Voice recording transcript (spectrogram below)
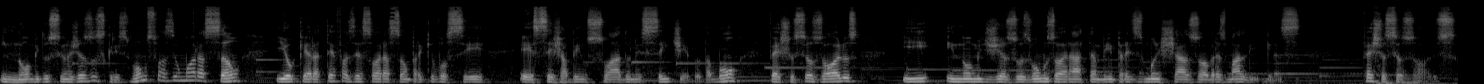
em nome do Senhor Jesus Cristo. Vamos fazer uma oração e eu quero até fazer essa oração para que você eh, seja abençoado nesse sentido, tá bom? Feche os seus olhos e em nome de Jesus vamos orar também para desmanchar as obras malignas. Feche os seus olhos.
